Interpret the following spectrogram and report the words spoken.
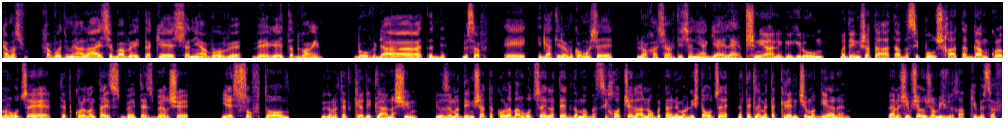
כמה שכבות מעליי שבא והתעקש שאני אבוא ואראה את הדברים. בעובדה בסוף אה, הגעתי למקומות שלא חשבתי שאני אגיע אליהם. שנייה אני כאילו מדהים שאתה אתה בסיפור שלך אתה גם כל הזמן רוצה לתת כל הזמן את ההסבר, את ההסבר שיש סוף טוב וגם לתת קרדיט לאנשים כאילו זה מדהים שאתה כל הזמן רוצה לתת גם בשיחות שלנו הרבה פעמים אני מרגיש שאתה רוצה לתת להם את הקרדיט שמגיע להם. לאנשים שהיו שם בשבילך. כי בסוף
